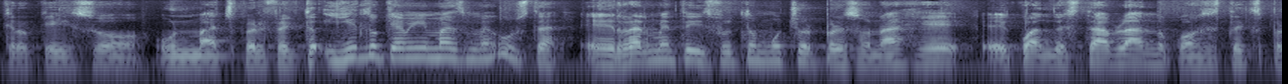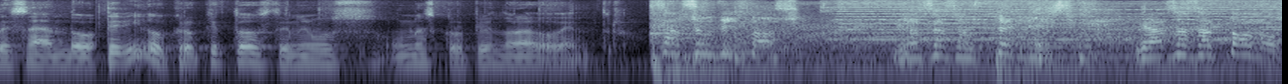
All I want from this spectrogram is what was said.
creo que hizo un match perfecto y es lo que a mí más me gusta. Eh, realmente disfruto mucho el personaje eh, cuando está hablando, cuando se está expresando. Te digo, creo que todos tenemos un escorpión dorado dentro. Súbditos, gracias a ustedes, gracias a todos,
